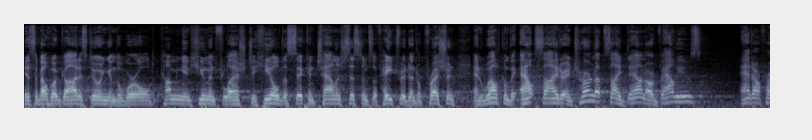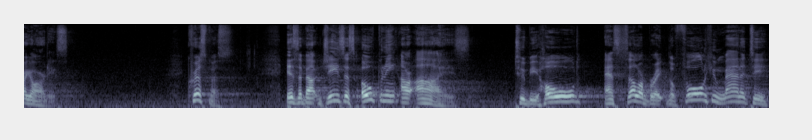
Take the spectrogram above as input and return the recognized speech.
It's about what God is doing in the world, coming in human flesh to heal the sick and challenge systems of hatred and oppression and welcome the outsider and turn upside down our values and our priorities. Christmas is about Jesus opening our eyes to behold and celebrate the full humanity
